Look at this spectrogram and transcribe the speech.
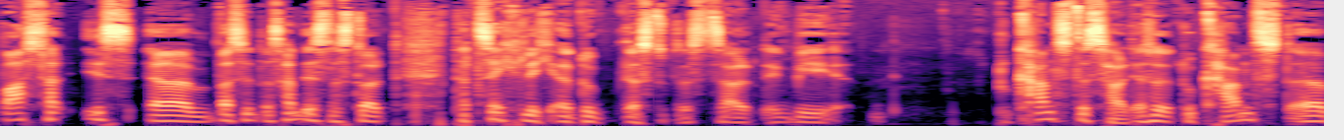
was halt ist, äh, was interessant ist, dass du halt tatsächlich, äh, du, dass du das halt irgendwie du kannst es halt, also du kannst, äh,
